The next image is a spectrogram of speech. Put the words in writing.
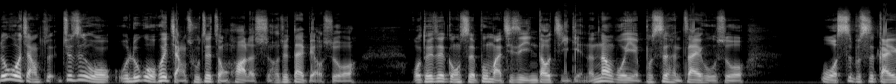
如果讲最就是我我如果我会讲出这种话的时候，就代表说我对这个公司的不满其实已经到极点了。那我也不是很在乎说我是不是该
